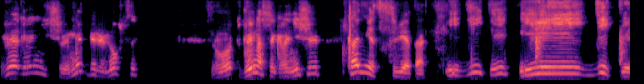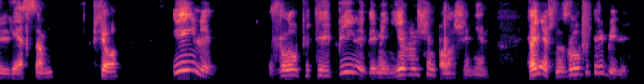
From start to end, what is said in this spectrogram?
Вы ограничили. Мы бирюлевцы. Вот, вы нас ограничили. Конец света. Идите, идите лесом. Все. Или злоупотребили доминирующим положением. Конечно, злоупотребили.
